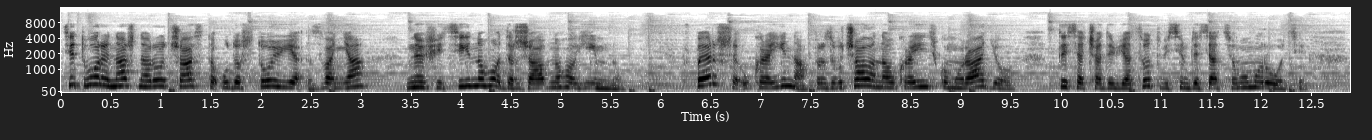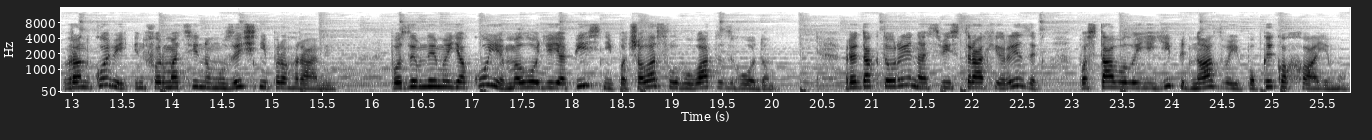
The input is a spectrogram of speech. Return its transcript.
Ці твори наш народ часто удостоює звання неофіційного державного гімну. Вперше Україна прозвучала на українському радіо в 1987 році в ранковій інформаційно-музичній програмі, позивними якої мелодія пісні почала слугувати згодом. Редактори на свій страх і ризик поставили її під назвою Поки кохаємо.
